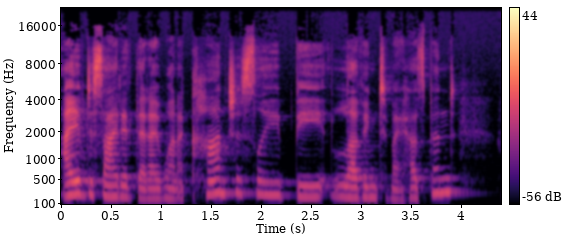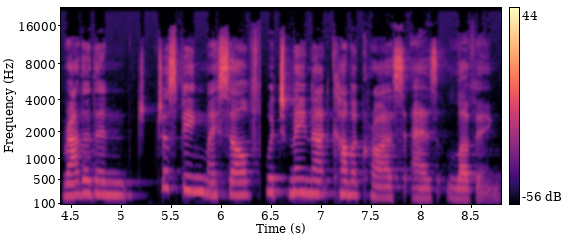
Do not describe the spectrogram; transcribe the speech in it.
I have decided that I want to consciously be loving to my husband rather than just being myself, which may not come across as loving.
